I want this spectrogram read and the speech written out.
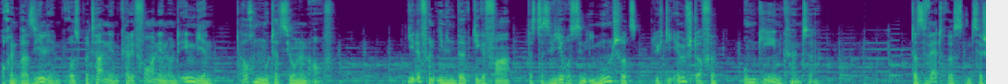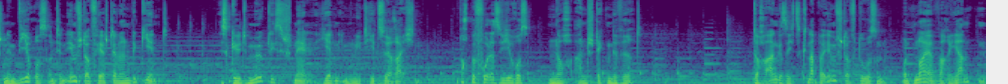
auch in Brasilien, Großbritannien, Kalifornien und Indien tauchen Mutationen auf. Jede von ihnen birgt die Gefahr, dass das Virus den Immunschutz durch die Impfstoffe umgehen könnte. Das Wettrüsten zwischen dem Virus und den Impfstoffherstellern beginnt. Es gilt möglichst schnell Herdenimmunität zu erreichen, noch bevor das Virus noch ansteckender wird. Doch angesichts knapper Impfstoffdosen und neuer Varianten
